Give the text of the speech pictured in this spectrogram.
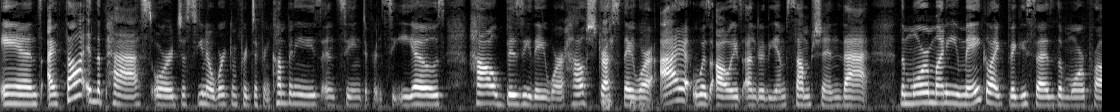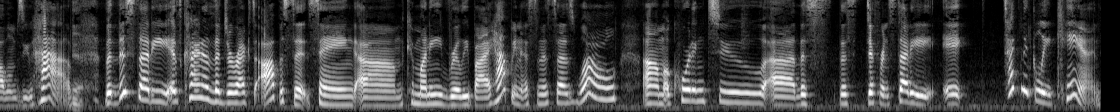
And I thought in the past, or just, you know, working for different companies and seeing different CEOs, how busy they were, how stressed they were. I was always under the assumption that the more money you make, like Biggie says, the more problems you have. Yeah. But this study is kind of the direct opposite, saying, um, can money really buy happiness? And it says, well, um, according to uh, this this different study, it technically can.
